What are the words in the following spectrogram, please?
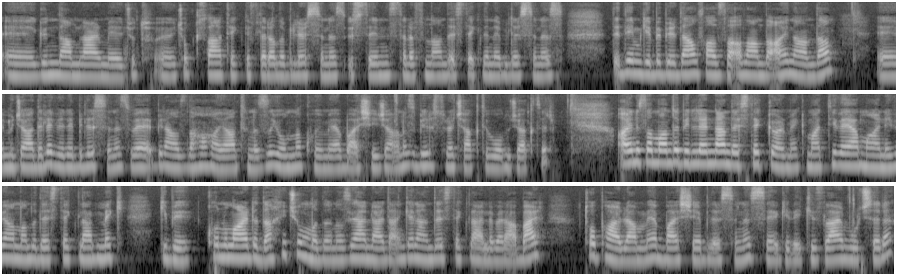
e, gündemler mevcut. E, çok güzel teklifler alabilirsiniz. Üstleriniz tarafından desteklenebilirsiniz. Dediğim gibi birden fazla alanda aynı anda e, mücadele verebilirsiniz ve biraz daha hayatınızı yoluna koymaya başlayacağınız bir süreç aktif olacaktır. Aynı zamanda birilerinden destek görmek, maddi veya manevi anlamda desteklenmek gibi konularda da hiç ummadığınız yerlerden gelen desteklerle beraber toparlanmaya başlayabilirsiniz sevgili ikizler burçları.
